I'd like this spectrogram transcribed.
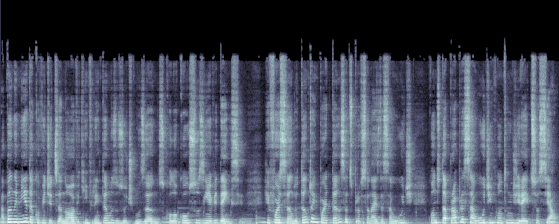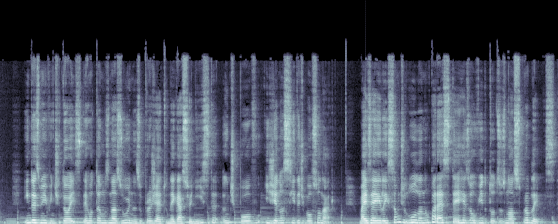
A pandemia da Covid-19 que enfrentamos nos últimos anos colocou o SUS em evidência, reforçando tanto a importância dos profissionais da saúde quanto da própria saúde enquanto um direito social. Em 2022, derrotamos nas urnas o projeto negacionista, antipovo e genocida de Bolsonaro. Mas a eleição de Lula não parece ter resolvido todos os nossos problemas.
